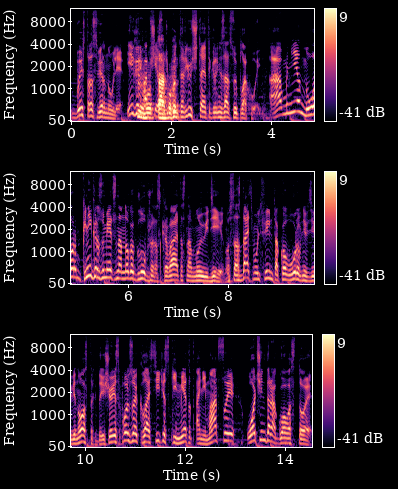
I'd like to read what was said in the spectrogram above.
быстро свернули. Игорь Вот вообще, судя по вот. интервью, считает экранизацию плохой. А мне норм. Книга, разумеется, намного глубже раскрывает основную идею, но создать мультфильм такого уровня в 90-х, да еще используя классический метод анимации, очень дорогого стоит.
